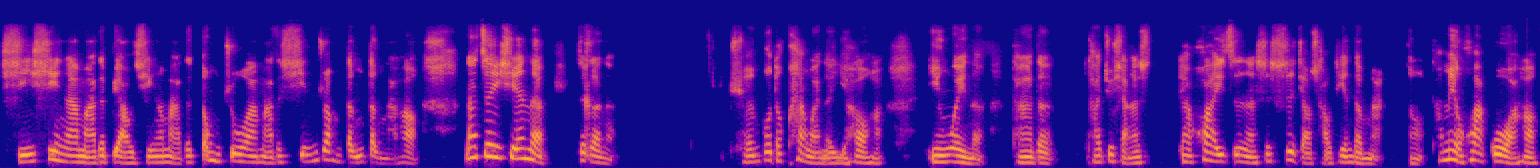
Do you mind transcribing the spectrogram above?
习性啊，马的表情啊，马的动作啊，马的形状等等啊，哈，那这一些呢，这个呢，全部都看完了以后哈，因为呢，他的他就想要要画一只呢是四脚朝天的马。哦，他没有画过啊，哈，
